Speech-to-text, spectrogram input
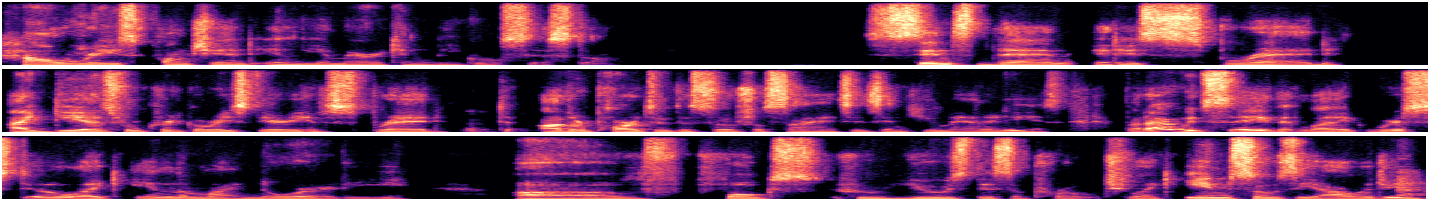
how race functioned in the American legal system. Since then, it has spread. Ideas from critical race theory have spread to other parts of the social sciences and humanities. But I would say that like we're still like in the minority of folks who use this approach, like in sociology.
